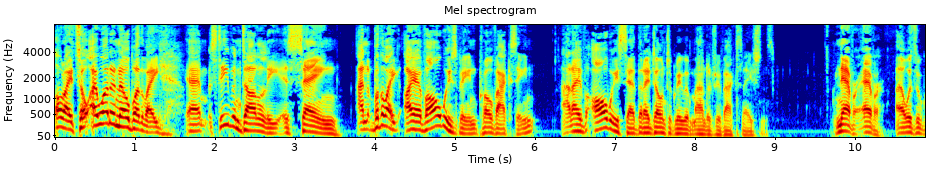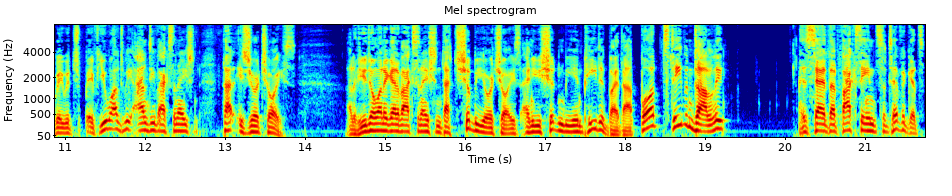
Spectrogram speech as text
All right, so I want to know, by the way, um, Stephen Donnelly is saying, and by the way, I have always been pro vaccine, and I've always said that I don't agree with mandatory vaccinations. Never, ever. I always agree with, if you want to be anti vaccination, that is your choice. And if you don't want to get a vaccination, that should be your choice, and you shouldn't be impeded by that. But Stephen Donnelly has said that vaccine certificates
